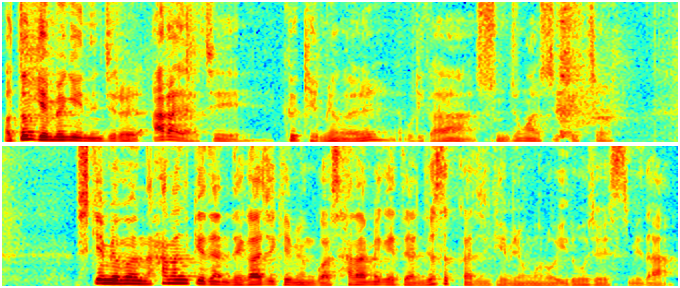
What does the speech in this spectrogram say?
어떤 계명이 있는지를 알아야지 그 계명을 우리가 순종할 수 있겠죠. 십계명은 하나님께 대한 네 가지 계명과 사람에게 대한 여섯 가지 계명으로 이루어져 있습니다.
